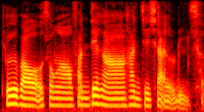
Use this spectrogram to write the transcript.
就是把我送到饭店啊，和接下来的旅程。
